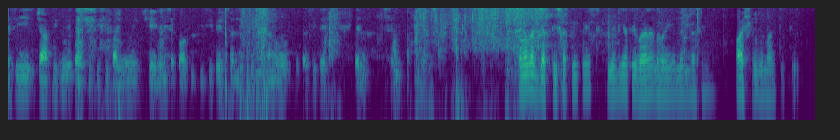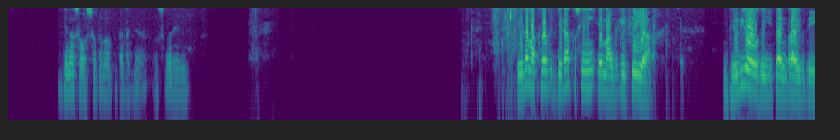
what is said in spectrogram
ਅਸੀਂ 4 ਤਰੀਕ ਨੂੰ ਕਾਲ ਕੀਤੀ ਸੀ ਕੱਲ ਨੂੰ 6 ਨੂੰ ਵੀ ਸਰ ਕਾਲ ਕੀਤੀ ਸੀ ਫਿਰ ਸਰ ਲਿਖੀ ਵੀ ਉਹਨਾਂ ਨੂੰ ਕੀਤਾ ਸੀ ਤੇ ਤੇ ਸਰ ਉਹਨਾਂ ਦਾ ਜੱਤੀ ਸਰਟੀਫਿਕੇਟ ਮੀਡੀਆ ਤੇ ਵਾਇਰਲ ਹੋਈ ਅਮਰਿੰਦਰ ਸਿੰਘ ਭਾਸ਼ਣ ਦੀ ਮੰਗ ਕੀਤੀ। ਜਿਨ੍ਹਾਂ ਸੋਰਸਾਂ ਤੋਂ ਪਤਾ ਲੱਗਾ ਉਸ ਬਾਰੇ ਵੀ। ਇਹਦਾ ਮਤਲਬ ਜਿਹੜਾ ਤੁਸੀਂ ਇਹ ਮੰਗ ਕੀਤੀ ਆ ਵੀਡੀਓ ਦੀ ਪੈਨ ਡਰਾਈਵ ਦੀ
